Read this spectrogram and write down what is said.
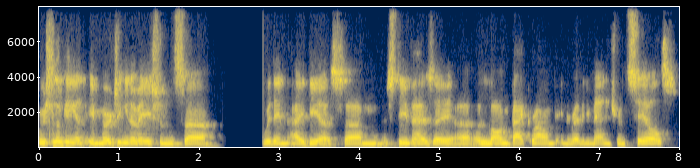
who's looking at emerging innovations uh, within IDeaS. Um, Steve has a, a, long background in revenue management, sales,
